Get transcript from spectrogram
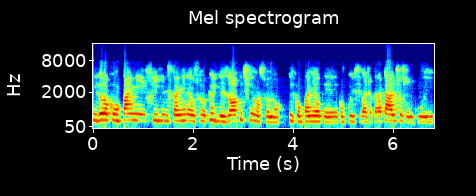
i loro compagni figli di stranieri non sono più gli esotici, ma sono il compagno che, con cui si va a giocare a calcio, con cui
